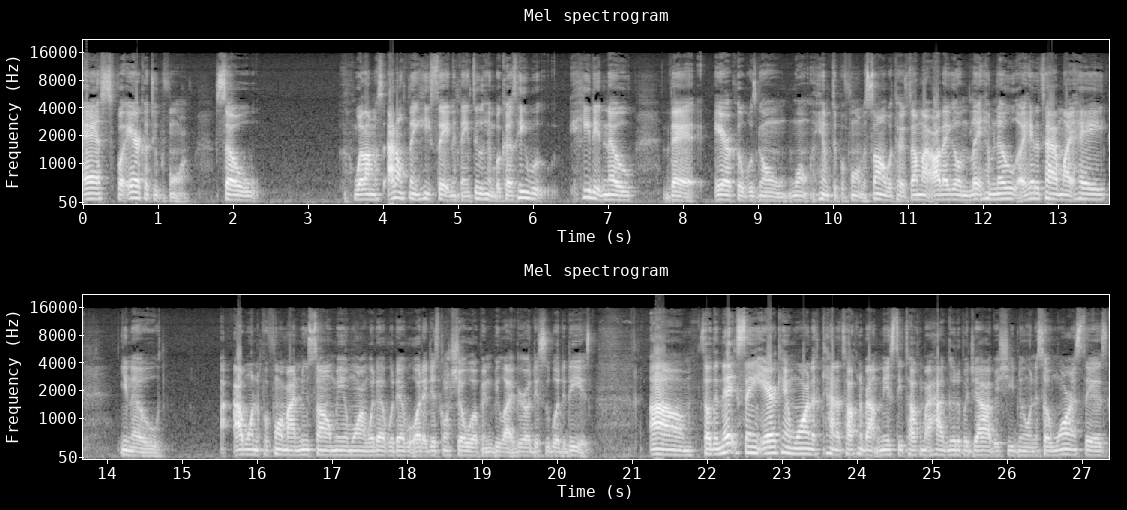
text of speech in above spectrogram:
asked for Erica to perform. So well I'm I don't think he said anything to him because he would he didn't know that Erica was going to want him to perform a song with her. So I'm like, are they going to let him know ahead of time, like, hey, you know, I, I want to perform my new song, me and Warryn, whatever, whatever, or they just going to show up and be like, girl, this is what it is. Um, so the next scene, Erica and Warryn are kind of talking about Misty, talking about how good of a job is she doing. And so Warryn says,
